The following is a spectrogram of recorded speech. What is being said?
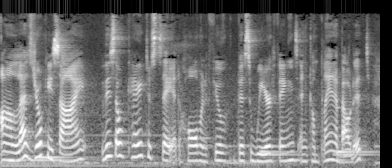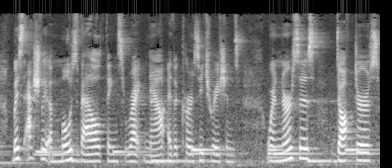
on a less jokey side, it is okay to stay at home and feel these weird things and complain about it, but it's actually a most valid things right now at the current situations where nurses, doctors,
